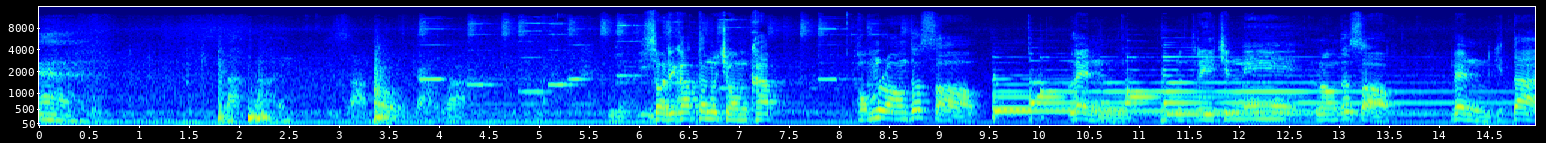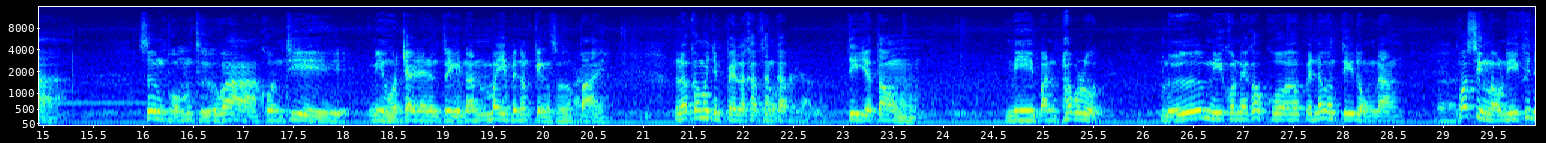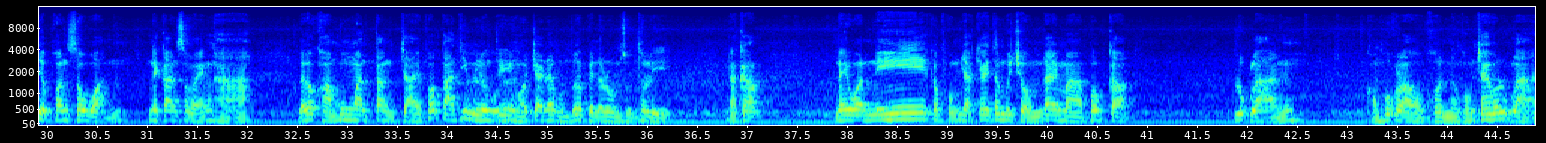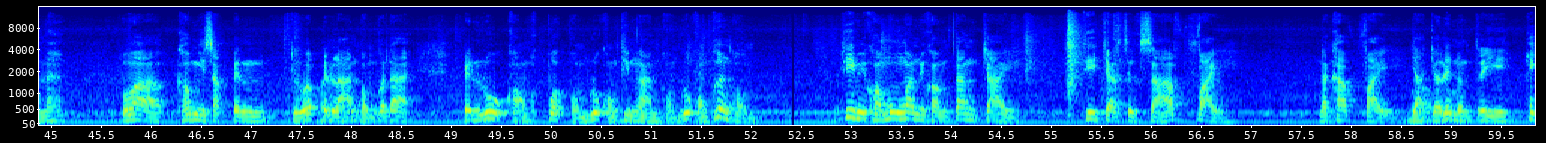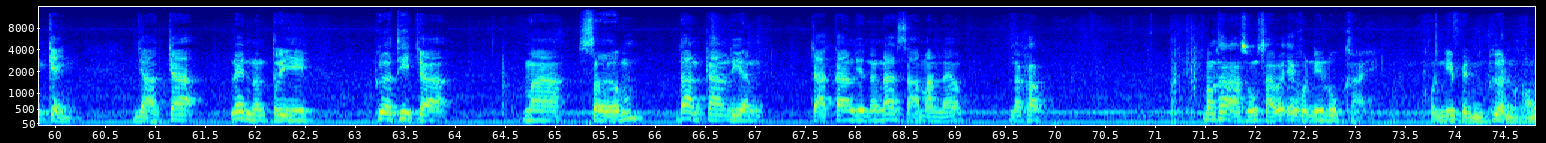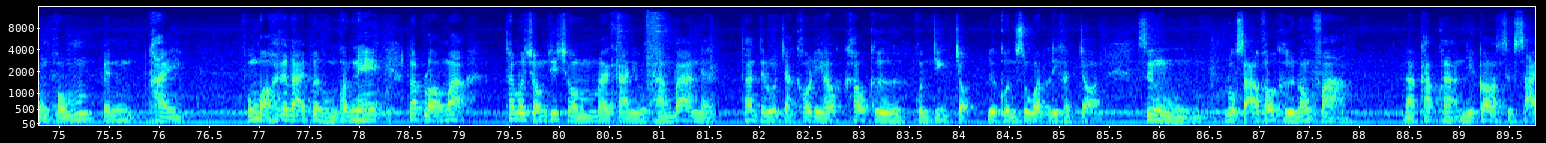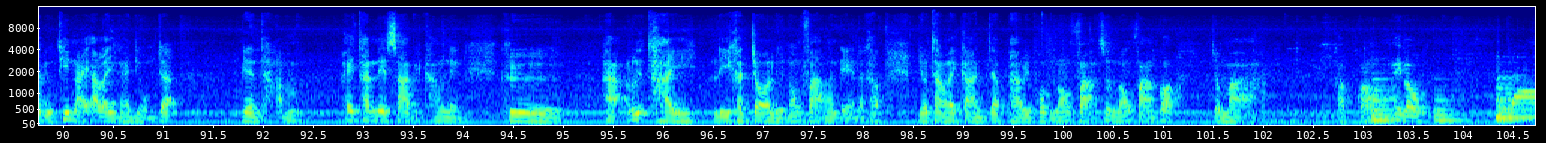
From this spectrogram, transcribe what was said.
อ่าหลากหลายซาโต้กล่าวว่าสวัสดีครับท่านผู้ชมครับ ผมลองทดสอบเล่นดนตรีชิ้นนี้ลองทดสอบเล่นกีตาร์ซึ่งผมถือว่าคนที่มีหัวใจในดนตรีนั้นไม่จำเป็นต้องเก่งเสมอไป แล้วก็ไม่จำเป็นแล้วครับท่านครับ ที่จะต้องมีบรรพบุรุษ หรือมีคนในครอบครัวเป็นนักดนตรีโด่งดัง เพราะสิ่งเหล่านี้ขึ้นจากพรสวรรค์ในการแสวงหา แล้วก็ความมุ่งมั่นตั้งใจ เพราะการที่มีดนตรีหัวใจนั้นผมถือว่าเป็นอารมณ์สุนทรีนะครับ ในวันนี้กับผมอยากให้ท่านผู้ชมได้มาพบกับลูกหลานของพวกเราคนหนึ่งผมใช้ว่าลูกหลานนะฮะเพราะว่าเขามีศักดิ์เป็นถือว่าเป็นหลานผมก็ได้ เป็นลูกของพวกผมลูกของทีมงานผมลูกของเพื่อนผม ที่มีความมุ่งมั่นมีความตั้งใจ ที่จะศึกษาใฝ่ นะครับใฝ่อยากจะเล่นดนตรีให้เก่ง อยากจะเล่นดนตรี เพื่อที่จะมาเสริมด้านการเรียนจากการเรียนทางด้านสามัญแล้วนะครับ บางท่านอาจสงสัยว่าเอ๊ะคนนี้ลูกใครคนนี้เป็นเพื่อนของผมเป็นใคร ผมบอกให้ก็ได้เพื่อนผมคนนี้ รับรองว่าท่านผู้ชมที่ชมรายการอยู่ทางบ้านเนี่ย ท่านจะรู้จักเขาดีเขาเขาคือคุณจิ้งจกหรือคุณสุวัสดิ์ลีขจร ซึ่งลูกสาวเขาคือน้องฟางนะครับขณะนี้ก็ศึกษาอยู่ที่ไหนอะไรยังไงเดี๋ยวผมจะเรียนถามให้ท่านได้ทราบอีกครั้งหนึ่งคือหฤทัยลีขจรหรือน้องฟางนั่นเองนะครับ เดี๋ยวทางรายการจะพาไปพบน้องฟาง ซึ่งน้องฟางก็จะมาครับกล่อมให้เรา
